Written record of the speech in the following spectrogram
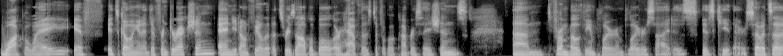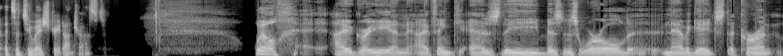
walk away if it's going in a different direction and you don't feel that it's resolvable or have those difficult conversations um, from both the employer employer side is is key there. So it's a it's a two way street on trust. Well, I agree. And I think as the business world uh, navigates the current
